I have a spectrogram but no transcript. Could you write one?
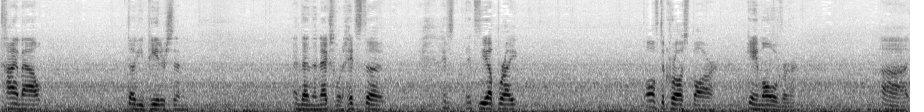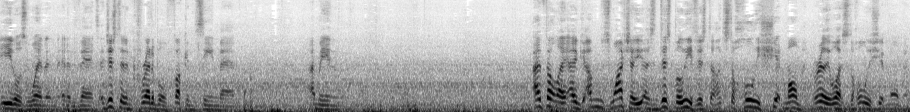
timeout. Dougie Pederson, and then the next one hits the hits, hits the upright off the crossbar, game over. Uh, Eagles win in, in advance. Just an incredible fucking scene, man. I mean, I felt like I, am just watching it as disbelief, just a, just a holy shit moment. It really was the holy shit moment.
